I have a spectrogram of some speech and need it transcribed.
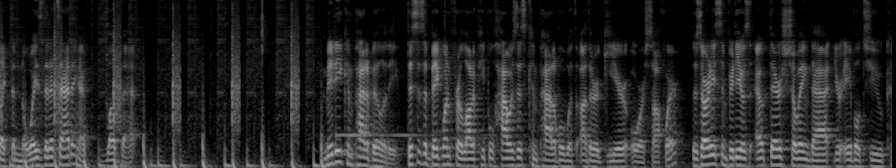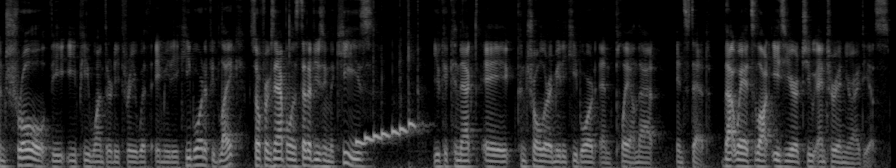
like the noise that it's adding. I love that. MIDI compatibility. This is a big one for a lot of people. How is this compatible with other gear or software? There's already some videos out there showing that you're able to control the EP133 with a MIDI keyboard if you'd like. So for example, instead of using the keys, you could connect a controller, a MIDI keyboard, and play on that instead. That way it's a lot easier to enter in your ideas.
